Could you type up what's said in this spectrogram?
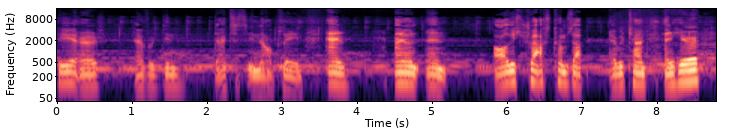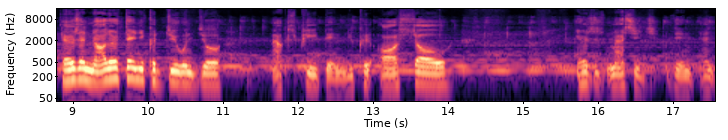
here is everything that's in now playing and and and all these tracks comes up every time. And here here's another thing you could do in your XP thing. You could also here's this message thing and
